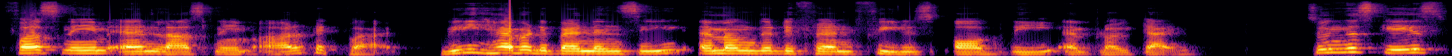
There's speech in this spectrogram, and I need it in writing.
first name and last name are required. We have a dependency among the different fields of the employee type. So in this case,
